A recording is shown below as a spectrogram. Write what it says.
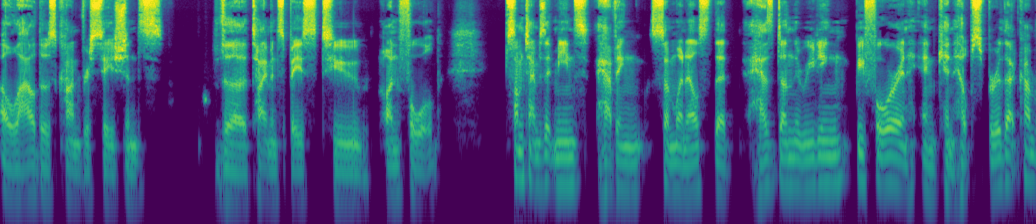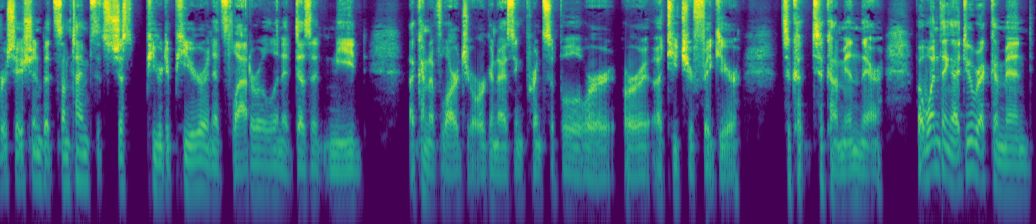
allow those conversations the time and space to unfold. Sometimes it means having someone else that has done the reading before and, and can help spur that conversation. But sometimes it's just peer to peer and it's lateral and it doesn't need a kind of larger organizing principle or, or a teacher figure to, to come in there. But one thing I do recommend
